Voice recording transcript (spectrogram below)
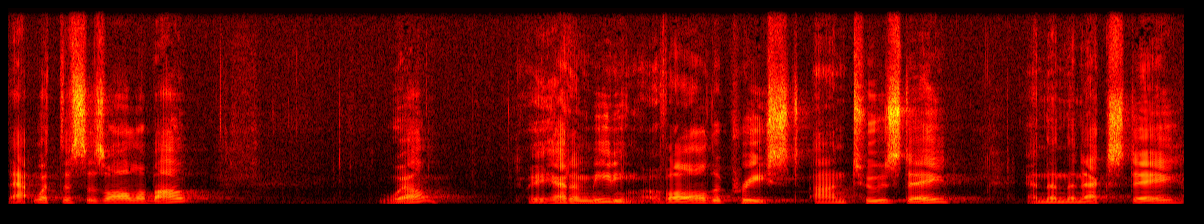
that what this is all about? Well, we had a meeting of all the priests on Tuesday, and then the next day,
